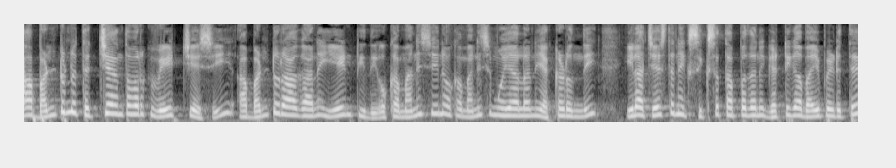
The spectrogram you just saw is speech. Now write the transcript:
ఆ బంటును తెచ్చేంత వరకు వెయిట్ చేసి ఆ బంటు రాగానే ఏంటిది? ఒక మనిషిని ఒక మనిషి మోయాలని ఎక్కడుంది? ఇలా చేస్తే నీకు శిక్ష తప్పదని గట్టిగా భయపెడితే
